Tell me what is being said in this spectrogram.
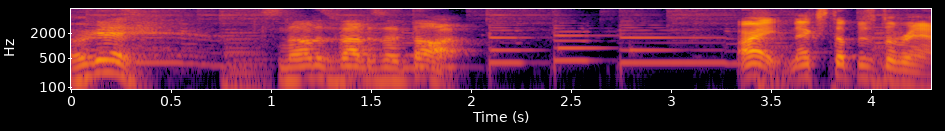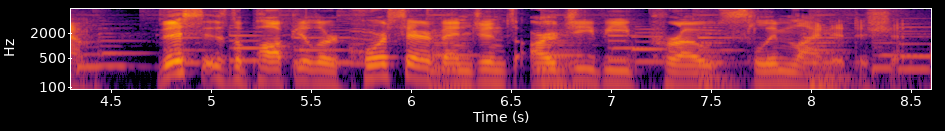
Okay, it's not as bad as I thought. Alright, next up is the RAM. This is the popular Corsair Vengeance RGB Pro Slimline Edition.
